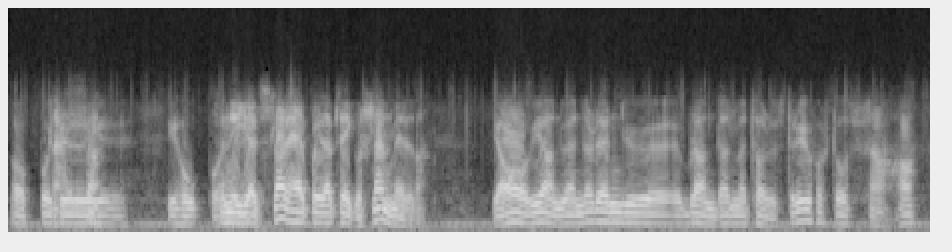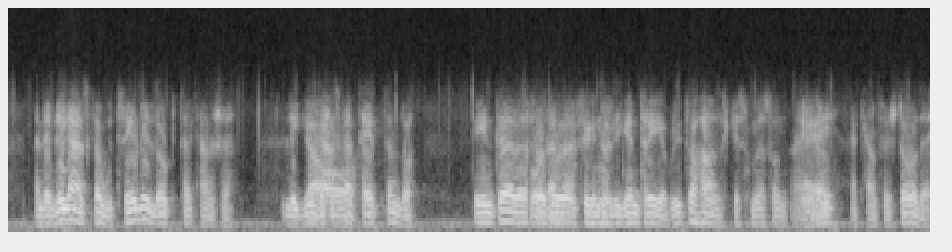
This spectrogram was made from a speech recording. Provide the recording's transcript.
upp och kör Jaså. i, ihop. Så ni gödslar här på era trädgårdsland med det då? Ja, vi använder den ju eh, blandad med torrströ förstås. Jaha. Men det blir ganska otrevlig lukt här kanske. Det ligger Ja. ganska tätt ändå. Inte är det så det är synnerligen trevligt att handskas med sånt. Nej, jag kan förstå det.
